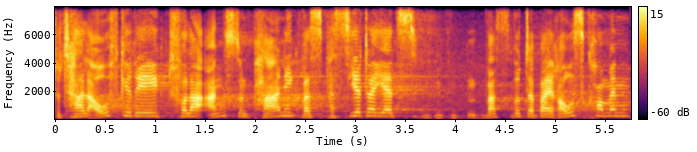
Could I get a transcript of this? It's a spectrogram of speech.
total aufgeregt, voller Angst und Panik. Was passiert da jetzt? Was wird dabei rauskommen?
